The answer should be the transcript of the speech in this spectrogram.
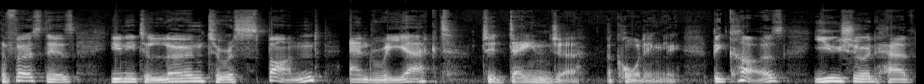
The first is you need to learn to respond and react to danger accordingly because you should have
